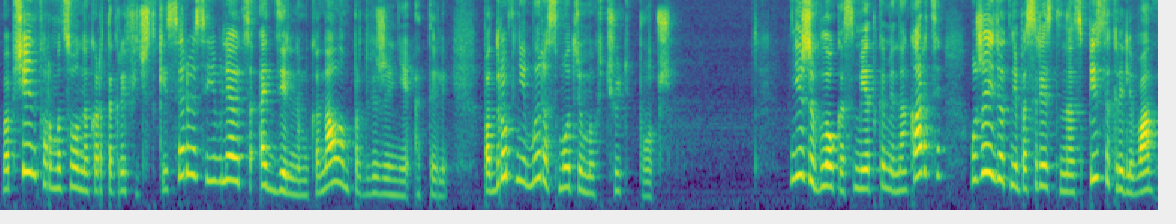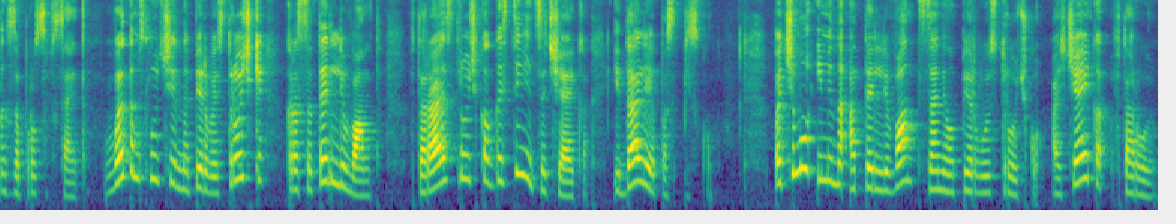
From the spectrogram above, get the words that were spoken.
Вообще информационно-картографические сервисы являются отдельным каналом продвижения отелей. Подробнее мы рассмотрим их чуть позже. Ниже блока с метками на карте уже идет непосредственно список релевантных запросов сайтов. В этом случае на первой строчке Красотель Левант, вторая строчка гостиница Чайка и далее по списку. Почему именно отель Левант занял первую строчку, а Чайка вторую?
